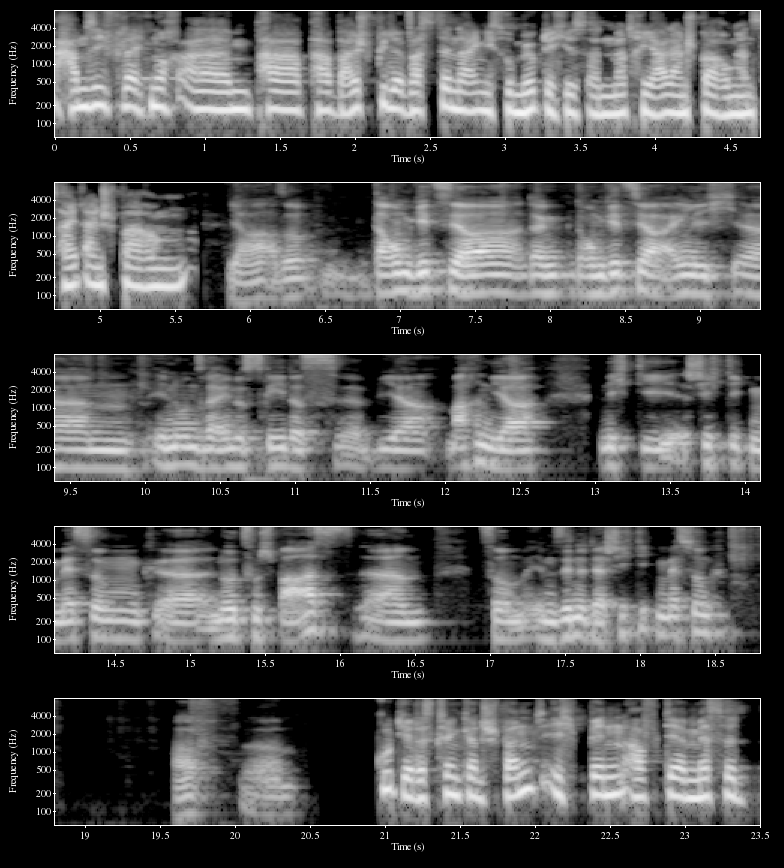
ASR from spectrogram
Haben Sie vielleicht noch ein ähm, paar, paar Beispiele, was denn da eigentlich so möglich ist an Materialeinsparungen, an Zeiteinsparungen? Ja, also darum geht's ja, darum geht's ja eigentlich ähm, in unserer Industrie, dass wir machen ja nicht die schichtigen Messungen äh, nur zum Spaß, ähm, zum, im Sinne der schichtigen Messung. Ach, ähm. Gut, ja, das klingt ganz spannend. Ich bin auf der Messe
